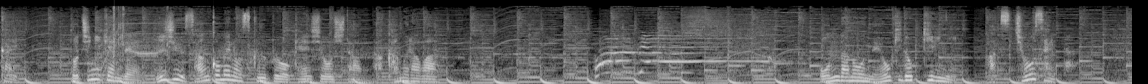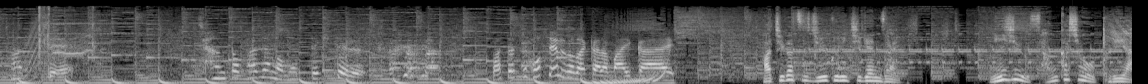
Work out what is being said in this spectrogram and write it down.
回栃木県で23個目のスクープを検証した中村はホンダの寝起きドッキリに初挑戦待って。ちゃんとパジャマ持ってきてる。私ホテルのだから毎回。8月19日現在。23箇所をクリア。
